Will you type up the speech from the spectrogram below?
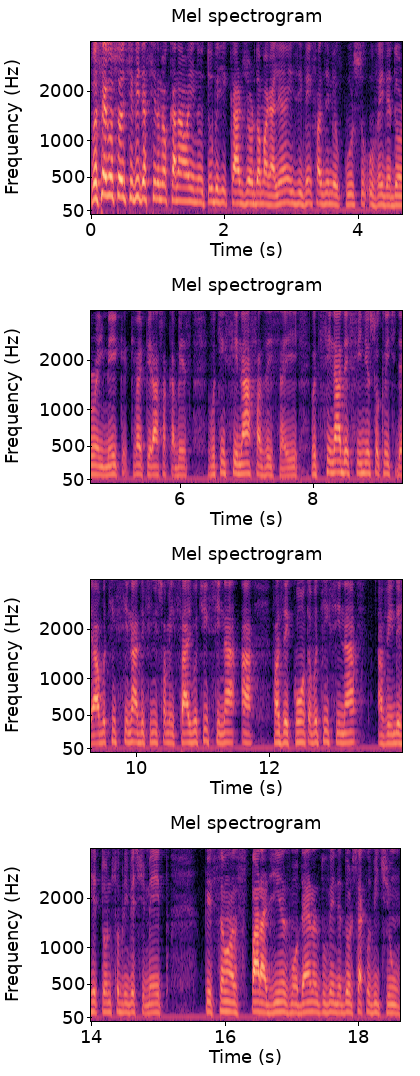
Se você gostou desse vídeo, assina meu canal aí no YouTube, Ricardo Jordão Magalhães, e vem fazer meu curso, o Vendedor Rainmaker, que vai pirar sua cabeça. Eu vou te ensinar a fazer isso aí, vou te ensinar a definir o seu cliente ideal, vou te ensinar a definir sua mensagem, vou te ensinar a fazer conta, vou te ensinar a vender retorno sobre investimento, que são as paradinhas modernas do vendedor do século XXI.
